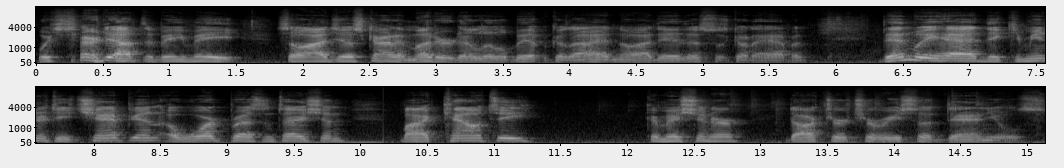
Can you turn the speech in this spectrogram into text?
which turned out to be me. So I just kind of muttered a little bit because I had no idea this was going to happen. Then we had the Community Champion Award presentation by County Commissioner Dr. Theresa Daniels.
